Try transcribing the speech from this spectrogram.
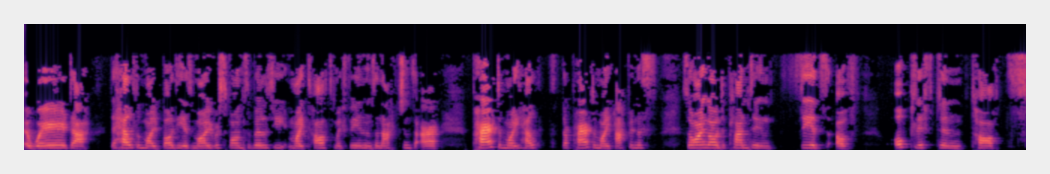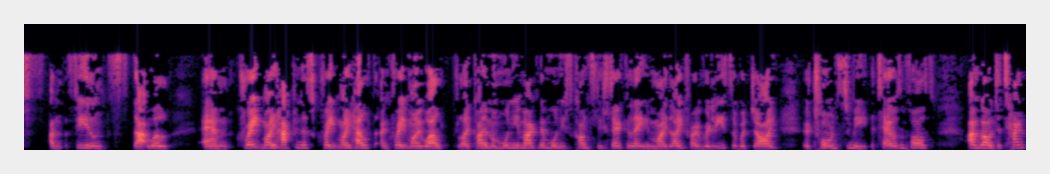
aware that the health of my body is my responsibility. My thoughts, my feelings, and actions are part of my health. They're part of my happiness. So I'm going to planting seeds of uplifting thoughts and feelings that will um, create my happiness, create my health, and create my wealth. Like I'm a money magnet, money's constantly circulating in my life. I release it with joy. It turns to me a thousandfold. I'm going to thank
